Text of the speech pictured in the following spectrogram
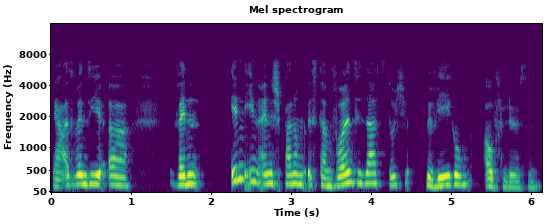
Ja, also wenn sie, äh, wenn in ihnen eine Spannung ist, dann wollen sie das durch Bewegung auflösen.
